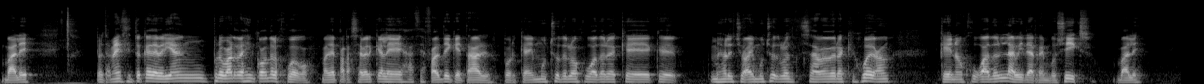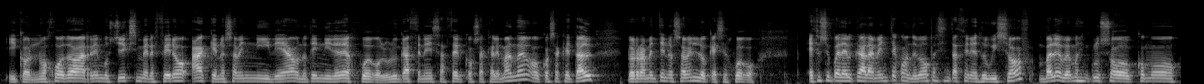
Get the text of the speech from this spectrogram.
¿vale? Pero también siento que deberían probar de vez en cuando el juego, ¿vale? Para saber qué les hace falta y qué tal. Porque hay muchos de los jugadores que, que mejor dicho, hay muchos de los desarrolladores que juegan que no han jugado en la vida Rainbow Six, ¿vale? Y con no he jugado a Rainbow Six me refiero a que no saben ni idea o no tienen ni idea del juego. Lo único que hacen es hacer cosas que le mandan o cosas que tal, pero realmente no saben lo que es el juego. Esto se puede ver claramente cuando vemos presentaciones de Ubisoft, ¿vale? vemos incluso como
